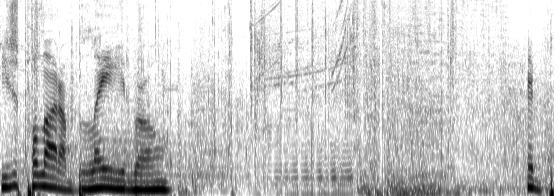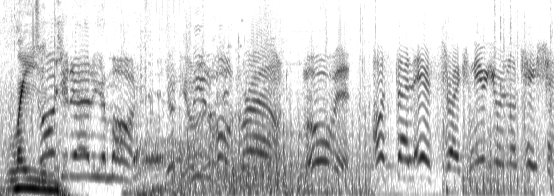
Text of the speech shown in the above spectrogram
You just pull out a blade, bro. A blade. Target area marked. You're clear Losing hot. ground. Move it. Hostile airstrike near your location.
